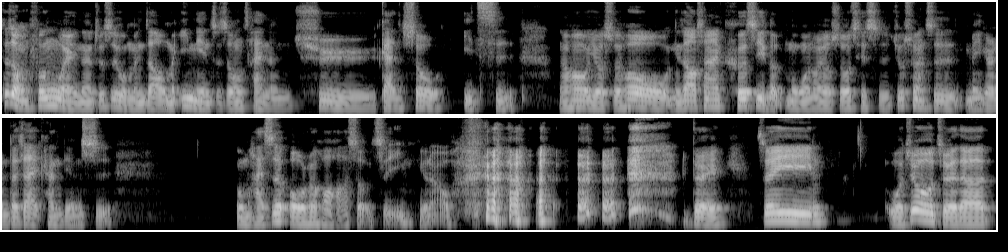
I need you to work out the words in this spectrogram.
这种氛围呢，就是我们知道，我们一年之中才能去感受一次。然后有时候你知道，现在科技冷漠，然后有时候其实就算是每个人在家里看电视，我们还是偶尔会划划手机，you know？对，所以我就觉得，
